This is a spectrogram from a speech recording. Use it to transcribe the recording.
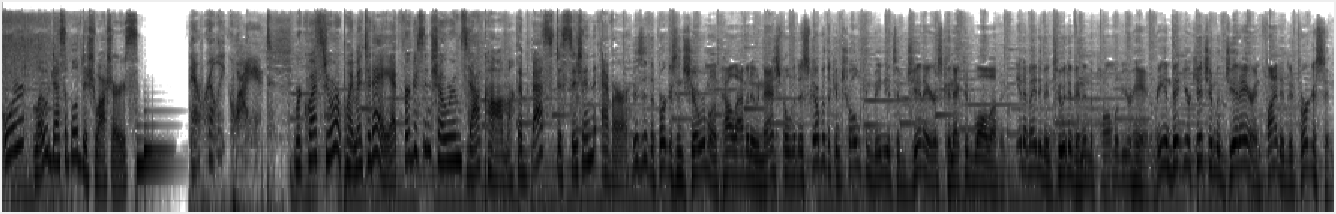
or low decibel dishwashers. They're really quiet. Request your appointment today at FergusonShowrooms.com. The best decision ever. Visit the Ferguson showroom on Powell Avenue in Nashville to discover the controlled convenience of JennAir's connected wall oven. Innovative, intuitive, and in the palm of your hand. Reinvent your kitchen with JennAir and find it at Ferguson.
